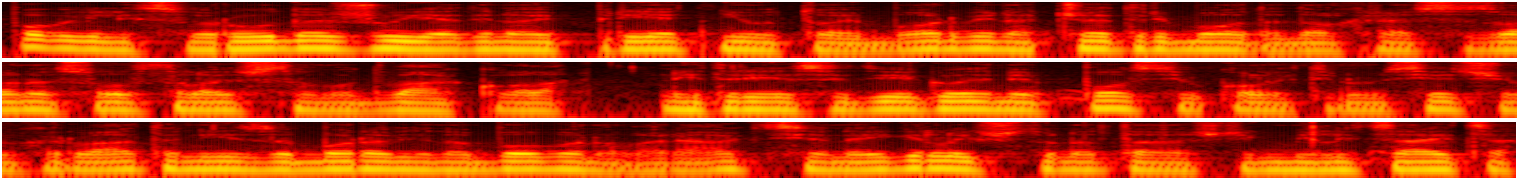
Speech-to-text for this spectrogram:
Pobjegli su Rudažu, jedinoj prijetnji u toj borbi na četiri boda. Do kraja sezone su ostala još samo dva kola. Ni 32 godine poslije u kolektivnom sjećanju Hrvata nije zaboravljena Bobanova reakcija na igralištu na tadašnjeg milicajca.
